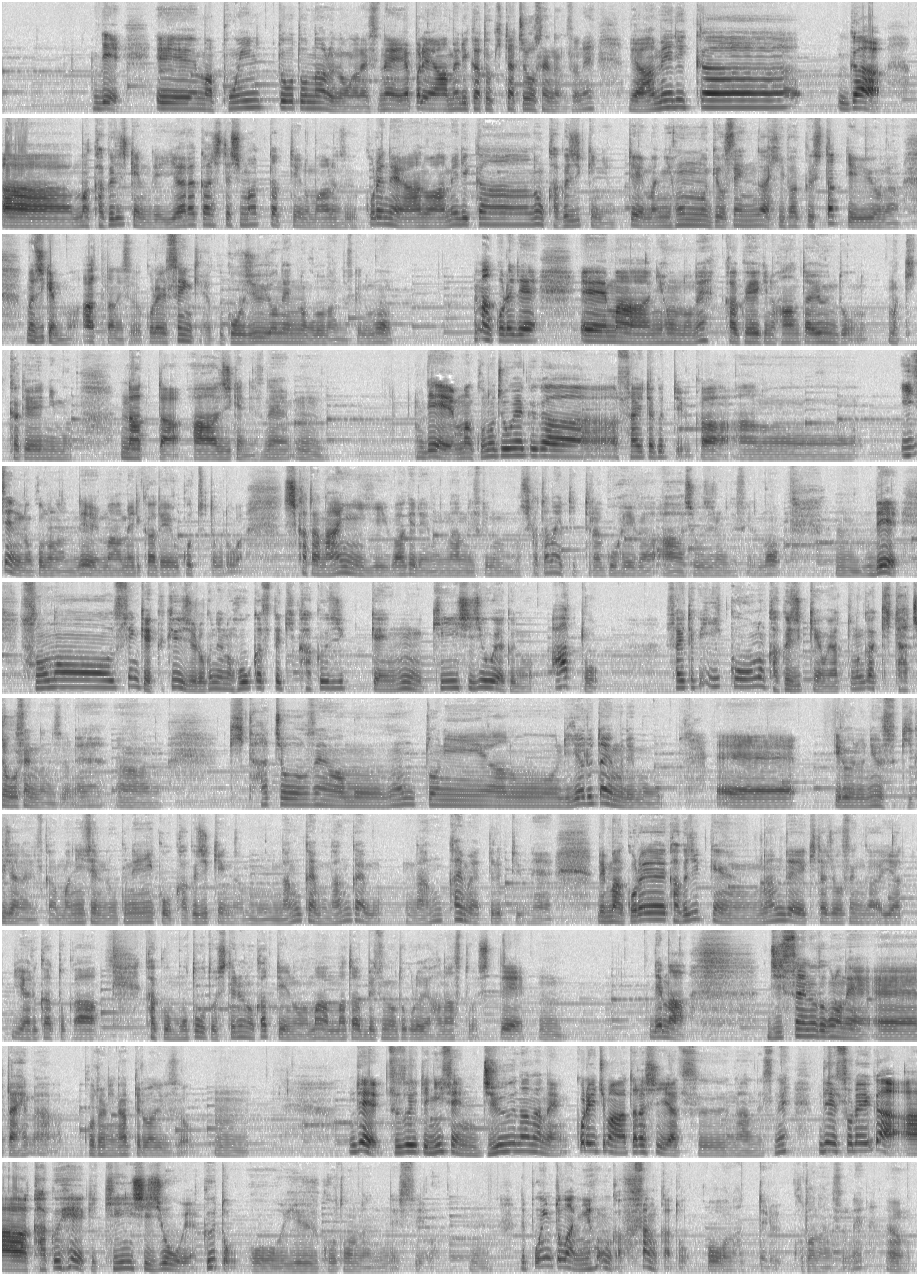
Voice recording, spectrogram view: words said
で、えーまあ、ポイントとなるのがですねやっぱりアメリカと北朝鮮なんですよね。でアメリカがあ、まあ、核実験でやらかしてしまったっていうのもあるんですよ。これねあのアメリカの核実験によって、まあ、日本の漁船が被爆したっていうような、まあ、事件もあったんですよ。これ1954年のことなんですけども。まあこれで、えー、まあ日本のね核兵器の反対運動の、まあ、きっかけにもなったあ事件ですね。うん、で、まあ、この条約が採択っていうか、あのー、以前のことなんで、まあ、アメリカで起こっちゃったことは仕方ないわけでなんですけども仕方ないって言ったら語弊が生じるんですけども、うん、でその1996年の包括的核実験禁止条約の後採択以降の核実験をやったのが北朝鮮なんですよね。うん。北朝鮮はもう本当にあのリアルタイムでも、えー、いろいろニュース聞くじゃないですか、まあ、2006年以降核実験がもう何回も何回も何回もやってるっていうね。でまあこれ核実験なんで北朝鮮がややるかとか核を持とうとしてるのかっていうのはまあまた別のところで話すとして、うん、でまあ実際のところね、えー、大変なことになってるわけですよ。うんで続いて2017年これ一番新しいやつなんですね。でそれがあ核兵器禁止条約ということなんですよ。うん、でポイントは日本が不参加となってることなんですよね。うん、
